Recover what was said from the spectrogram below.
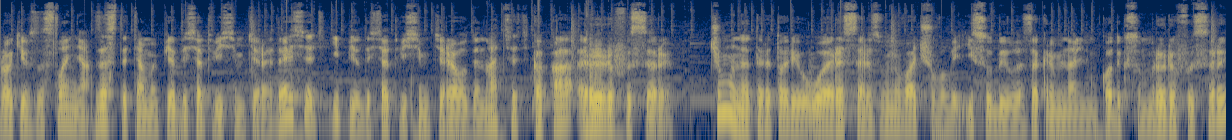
років заслання. За статтями 58-10 і 58-11 11 КК РРФСР. Чому на території УРСР звинувачували і судили за кримінальним кодексом РРФСР,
